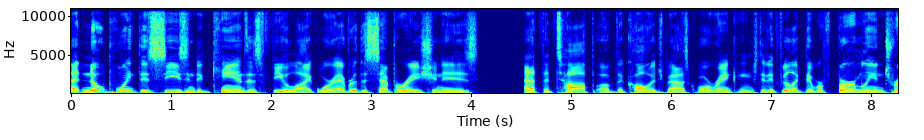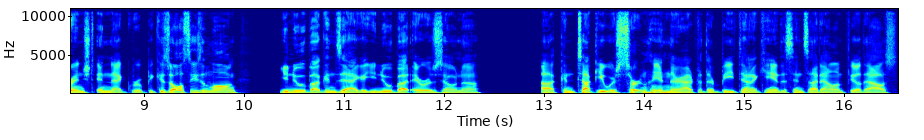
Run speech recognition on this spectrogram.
At no point this season did Kansas feel like wherever the separation is at the top of the college basketball rankings, did it feel like they were firmly entrenched in that group? Because all season long, you knew about Gonzaga, you knew about Arizona. Uh, Kentucky was certainly in there after their beatdown at Kansas inside Allen Fieldhouse.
